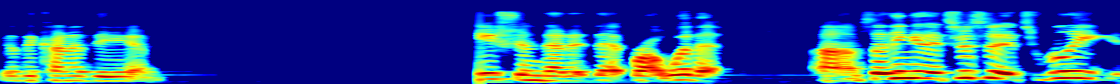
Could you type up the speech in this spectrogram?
the kind of the situation that it, that brought with it. Um, so I think it's just it's really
